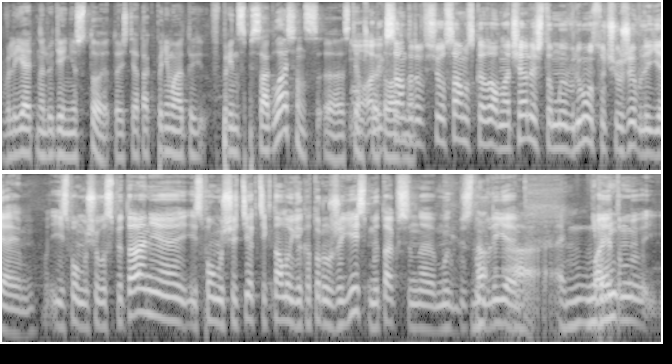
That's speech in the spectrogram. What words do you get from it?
влиять на людей не стоит. То есть я так понимаю, ты в принципе согласен с, э, с тем, ну, что Александр это все сам сказал вначале, что мы в любом случае уже влияем. И с помощью воспитания, и с помощью тех технологий, которые уже есть, мы так все мы быстро влияем. А, не Поэтому вли...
